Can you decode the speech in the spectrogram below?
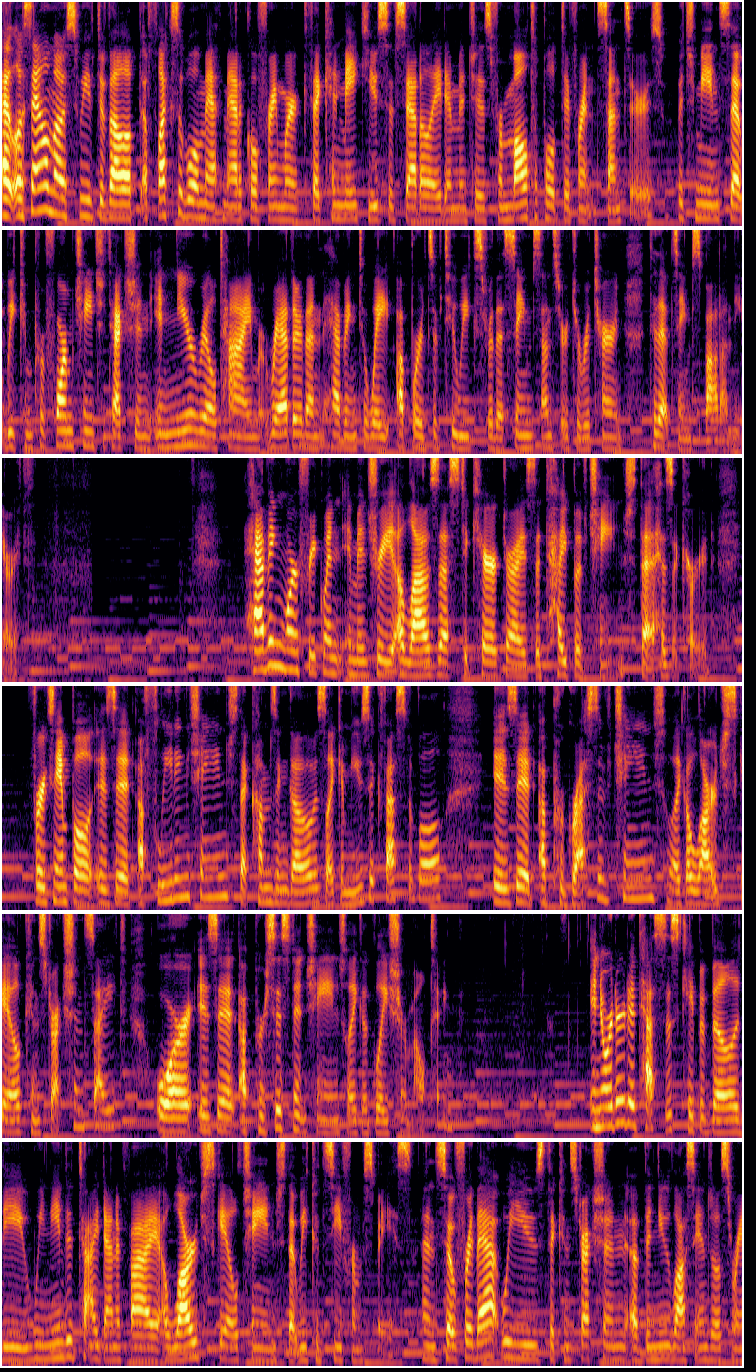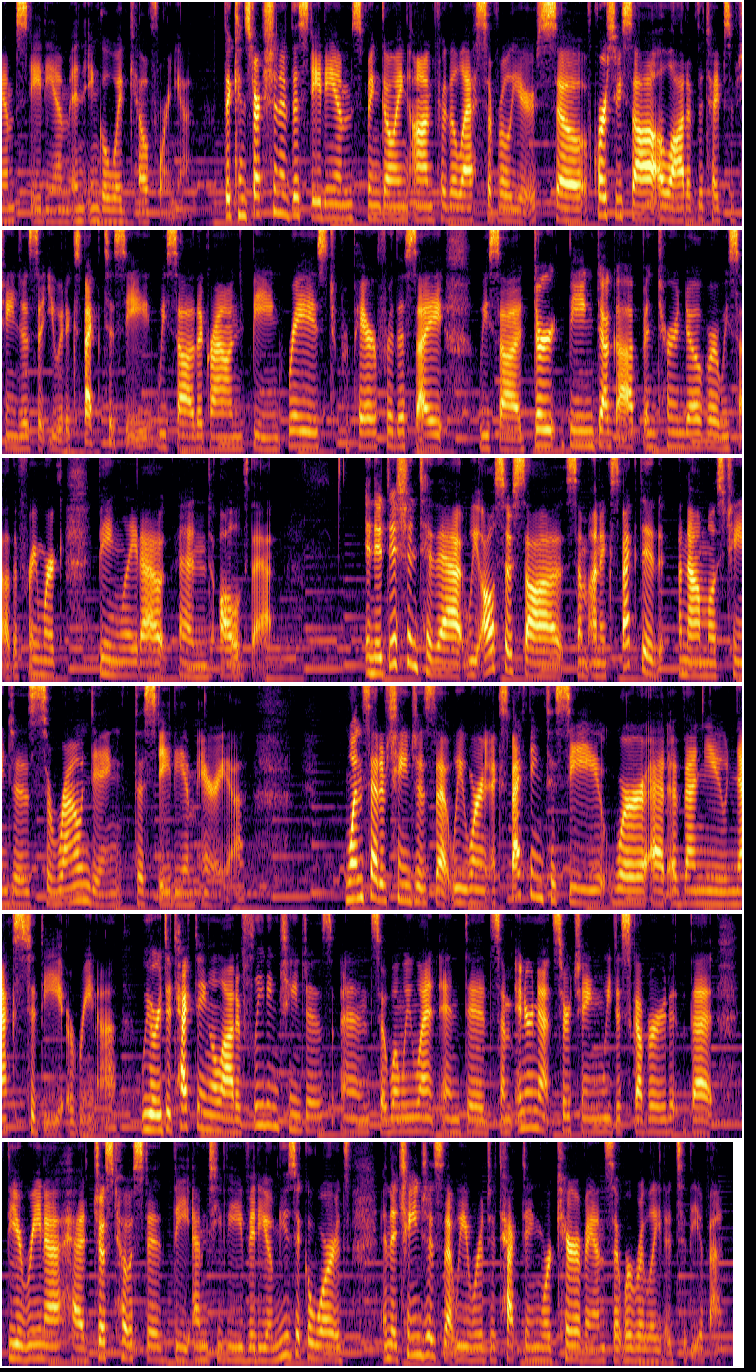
At Los Alamos, we've developed a flexible mathematical framework that can make use of satellite images from multiple different sensors, which means that we can perform change detection in near real time rather than having to wait upwards of two weeks for the same sensor to return to that same spot on the Earth. Having more frequent imagery allows us to characterize the type of change that has occurred. For example, is it a fleeting change that comes and goes like a music festival? Is it a progressive change, like a large scale construction site? Or is it a persistent change, like a glacier melting? In order to test this capability, we needed to identify a large-scale change that we could see from space. And so for that, we used the construction of the new Los Angeles Rams Stadium in Inglewood, California. The construction of the stadium's been going on for the last several years, so of course we saw a lot of the types of changes that you would expect to see. We saw the ground being raised to prepare for the site, we saw dirt being dug up and turned over, we saw the framework being laid out, and all of that. In addition to that, we also saw some unexpected anomalous changes surrounding the stadium area. One set of changes that we weren't expecting to see were at a venue next to the arena. We were detecting a lot of fleeting changes, and so when we went and did some internet searching, we discovered that the arena had just hosted the MTV Video Music Awards, and the changes that we were detecting were caravans that were related to the event.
